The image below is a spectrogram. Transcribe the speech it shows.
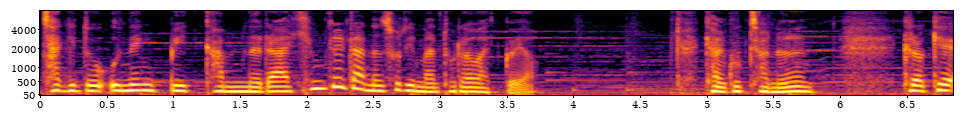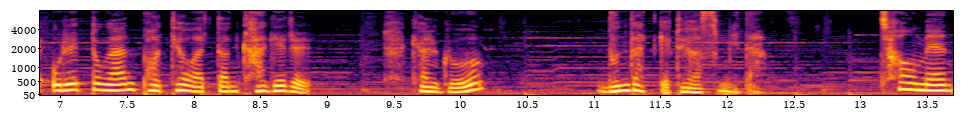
자기도 은행빚 갚느라 힘들다는 소리만 돌아왔고요. 결국 저는 그렇게 오랫동안 버텨왔던 가게를 결국 문 닫게 되었습니다. 처음엔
